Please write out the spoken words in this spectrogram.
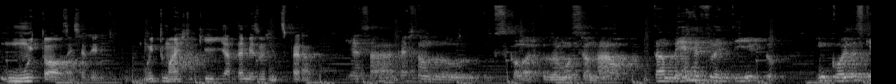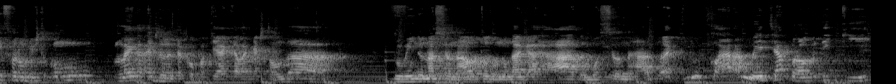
muito a ausência dele, tipo, muito mais do que até mesmo a gente esperava. E essa questão do, do psicológico, do emocional, também é refletido em coisas que foram vistas como legais durante a Copa, que é aquela questão da, do hino nacional, todo mundo agarrado, emocionado. Aquilo claramente é a prova de que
